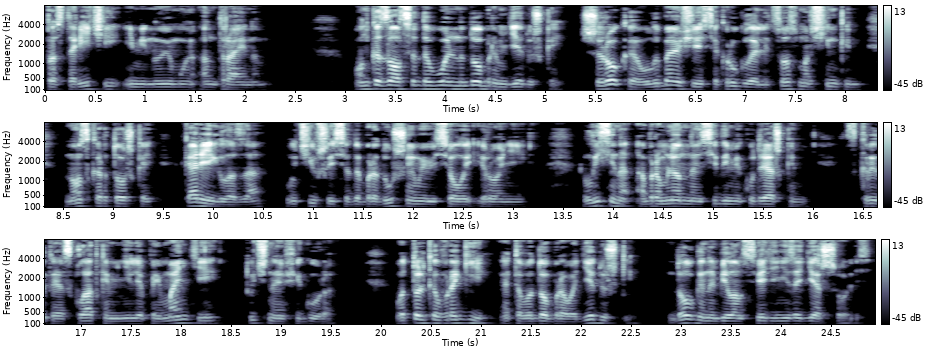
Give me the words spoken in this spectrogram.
в просторечии именуемую Антрайном. Он казался довольно добрым дедушкой. Широкое, улыбающееся круглое лицо с морщинками, нос картошкой, карие глаза, лучившиеся добродушием и веселой иронией. Лысина, обрамленная седыми кудряшками, скрытая складками нелепой мантии, тучная фигура. Вот только враги этого доброго дедушки долго на белом свете не задерживались.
